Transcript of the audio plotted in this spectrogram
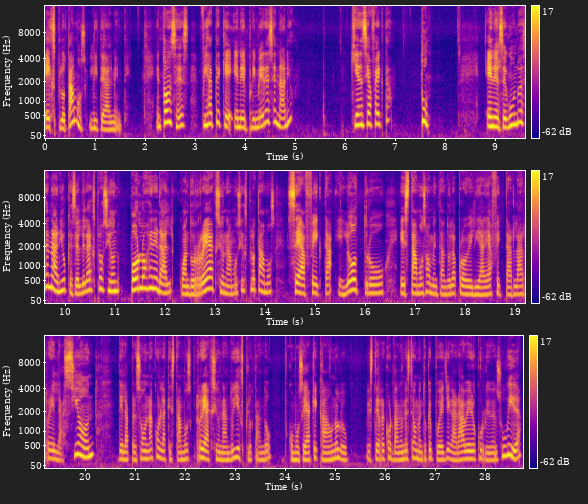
explotamos literalmente. Entonces, fíjate que en el primer escenario, ¿quién se afecta? Tú. En el segundo escenario, que es el de la explosión, por lo general, cuando reaccionamos y explotamos, se afecta el otro, estamos aumentando la probabilidad de afectar la relación de la persona con la que estamos reaccionando y explotando, como sea que cada uno lo esté recordando en este momento que puede llegar a haber ocurrido en su vida,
